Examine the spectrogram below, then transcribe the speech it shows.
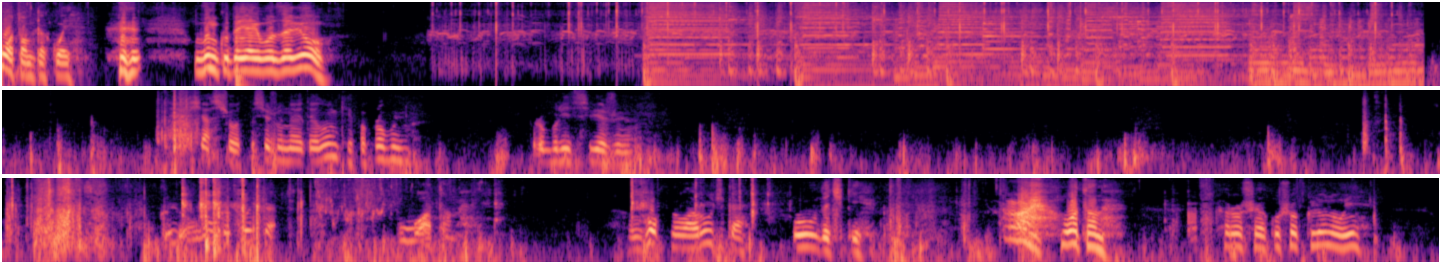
Вот он какой. В лунку-то я его завел. Сейчас еще вот посижу на этой лунке попробую пробурить свежую. Вот он. Лопнула ручка удочки. Вот он. Хороший окушок клюнул и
